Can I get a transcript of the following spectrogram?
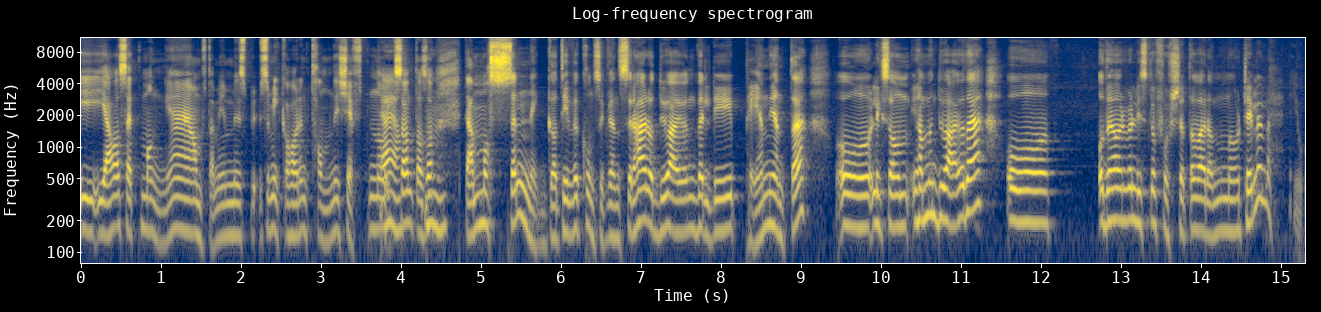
Jeg har sett mange amfetamin som ikke har en tann i kjeften. Og, Ja. Ikke? Altså, Det er masse negative konsekvenser her, og du er jo en veldig pen jente. Og liksom Ja, men du er jo det. Og, og det har du vel lyst til å fortsette å være noen år til, eller? Jo,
